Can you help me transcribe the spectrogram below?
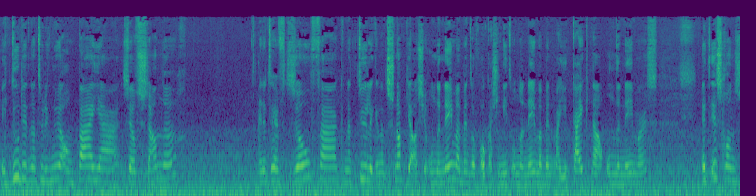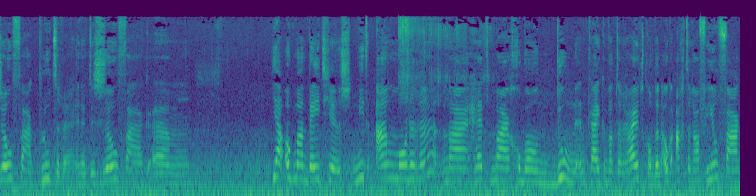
Ik doe dit natuurlijk nu al een paar jaar zelfstandig. En het heeft zo vaak natuurlijk, en dat snap je als je ondernemer bent, of ook als je niet ondernemer bent, maar je kijkt naar ondernemers. Het is gewoon zo vaak ploeteren. En het is zo vaak. Um, ja, ook maar een beetje niet aanmodderen, maar het maar gewoon doen en kijken wat eruit komt. En ook achteraf heel vaak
